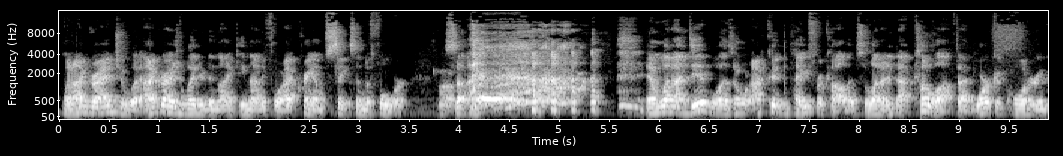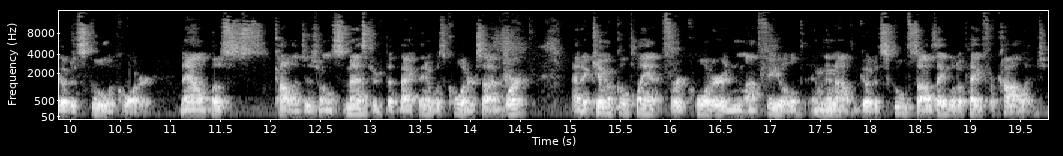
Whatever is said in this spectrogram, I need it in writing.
when I graduated, I graduated in 1994. I crammed six into four. Wow. So, and what I did was, I couldn't pay for college. So what I did, I co-opted. I'd work a quarter and go to school a quarter. Now most colleges are on semesters, but back then it was quarter. So I'd work at a chemical plant for a quarter in my field, and then mm-hmm. I would go to school. So I was able to pay for college.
